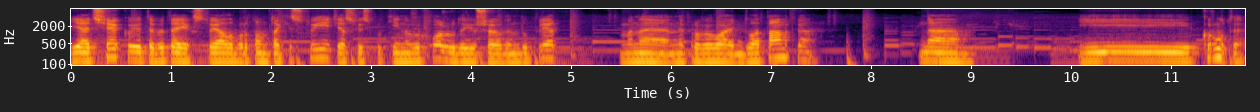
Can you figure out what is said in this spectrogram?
Я чекаю, ТБТ як стояло бортом, так і стоїть. Я собі спокійно виходжу, даю ще один дуплет. Мене не пробивають два танка. Да. І круте.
